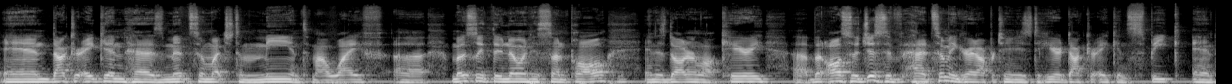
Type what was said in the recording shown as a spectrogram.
And Dr. Akin has meant so much to me and to my wife, uh, mostly through knowing his son Paul and his daughter in law Carrie, uh, but also just have had so many great opportunities to hear Dr. Akin speak and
